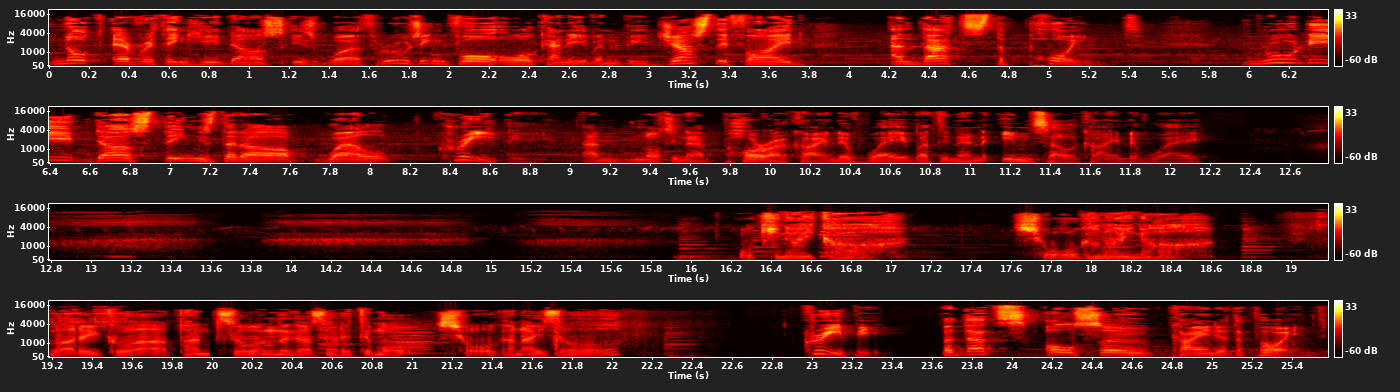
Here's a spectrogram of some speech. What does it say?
not everything he does is worth rooting for or can even be justified, and that's the point. Rudy does things that are, well, creepy, and not in a horror kind of way, but in an incel kind of way. 起きないか。しょうがないな。 悪い子はパンツを脱がされてもしょうがないぞ。Creepy. But that's also kind of the point.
